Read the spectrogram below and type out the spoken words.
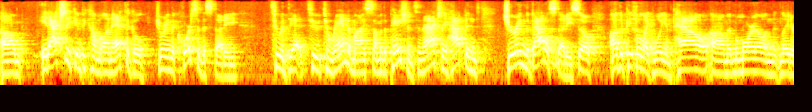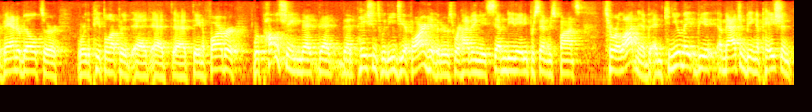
um, it actually can become unethical during the course of the study to, to, to randomize some of the patients. And that actually happened during the battle study. So other people like William Pao um, at Memorial and later Vanderbilt or, or the people up at, at, at Dana-Farber were publishing that, that, that patients with EGFR inhibitors were having a 70 to 80% response to erlotinib. And can you be, imagine being a patient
